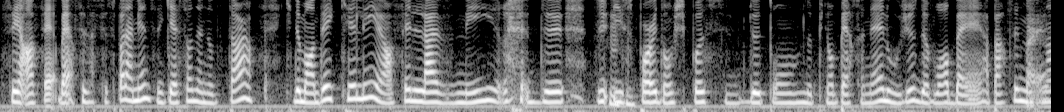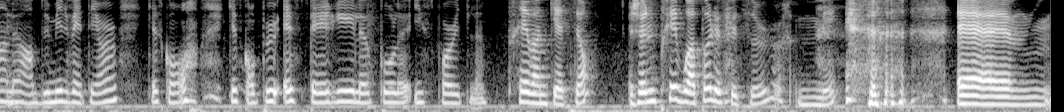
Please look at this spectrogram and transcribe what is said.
C'est en fait, ben, c'est pas la mienne, c'est une question d'un auditeur qui demandait quel est en fait l'avenir de, du e-sport. Donc, je sais pas si de ton opinion personnelle ou juste de voir, ben, à partir de maintenant, là, en 2021, qu'est-ce qu'on qu'est-ce qu'on peut espérer là, pour le e-sport. Très bonne question. Je ne prévois pas le futur, mais euh,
